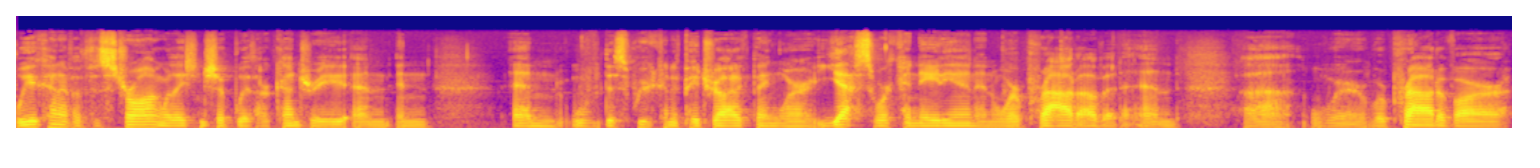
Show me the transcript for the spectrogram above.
we kind of have a strong relationship with our country and and and this weird kind of patriotic thing where yes, we're Canadian and we're proud of it, and uh, we're we're proud of our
